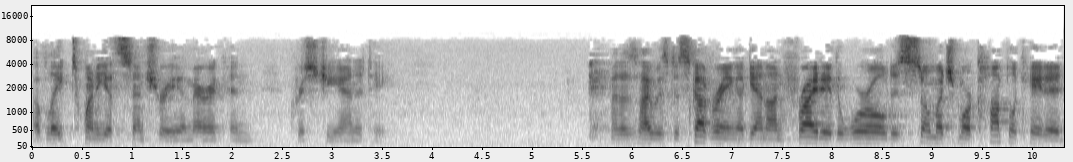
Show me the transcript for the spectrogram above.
of late 20th century American Christianity. As I was discovering again on Friday, the world is so much more complicated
